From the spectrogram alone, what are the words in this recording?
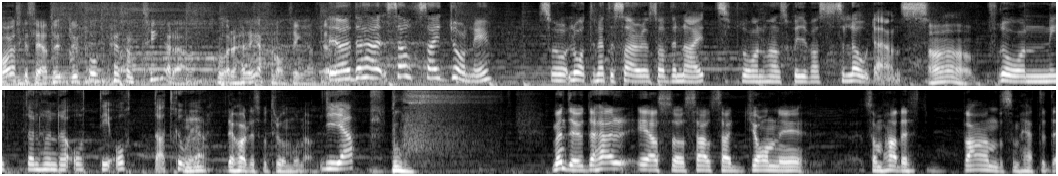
vad jag ska säga. Du, du får presentera vad det här är för någonting egentligen. Ja, det här Southside Johnny, så låten heter Sirens of the Night från hans skiva Slowdance Ah, från 1988 tror mm. jag. Det hördes på trummorna. Japp, Men du, det här är alltså Southside Johnny som hade ett band som hette The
